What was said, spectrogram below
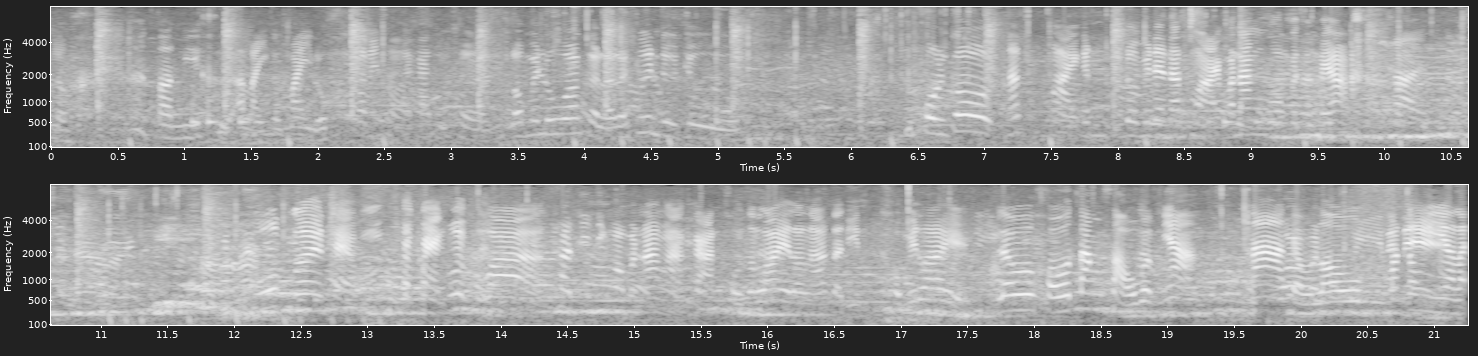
ัลโหล ตอนนี้คืออะไรก็ไม่รู้ตอนนี้สถานการณ์ฉุกเฉินเราไม่รู้ว่าเกิดอะไรขึ้นจู่ๆทุกคนก็นัดหมายกันโดยไม่ได้นัดหมายมานั่งรวมกันตรงเนี้ยใช่ปุ๊บเลยแถมแปลกๆด้วยเพราะว่าถ้าจริงๆเรามานั่งอะการเขาจะไล่แล้วนะ แต่ดิเขาไม่ไล่แล้วเขาตั้งเสาแบบเนี้ยหน้าแถวเรา มันต้องมีอะไร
